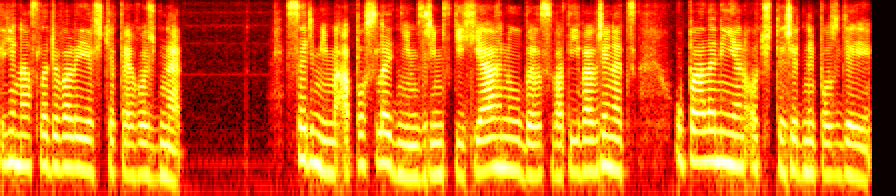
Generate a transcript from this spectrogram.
je následovali ještě téhož dne. Sedmým a posledním z římských jáhnů byl svatý Vavřinec, upálený jen o čtyři dny později.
